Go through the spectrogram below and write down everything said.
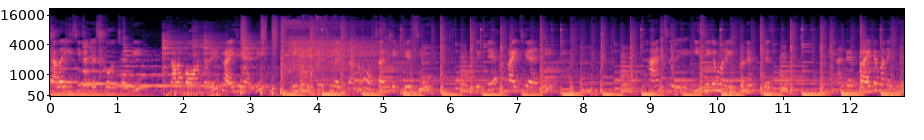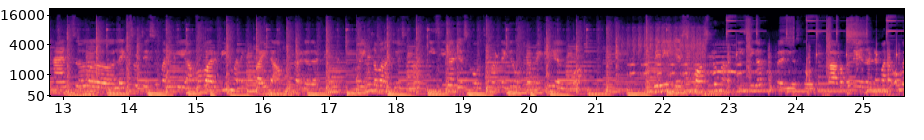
చాలా ఈజీగా చేసుకోవచ్చు అండి చాలా బాగుంటుంది. ట్రై చేయండి. మీకు డిస్క్రిప్షన్లో ఇస్తాను. ఒకసారి చెక్ చేసి కుదిరితే ట్రై చేయండి. హ్యాండ్స్ ఈజీగా మనం ఇంట్లోనే చేసుకోవచ్చు. అంటే బయట మనకి హ్యాండ్స్ లెగ్స్ వచ్చేసి మనకి అమ్మవారికి మనకి బయట అమ్ముతారు కదండి. సో ఇంట్లో మనం చేస్తే మనకి ఈజీగా చేసుకోవచ్చు. మన దగ్గర ఉన్న మెటీరియల్తో వెరీ లెస్ కాస్ట్లో మనకి ఈజీగా ప్రిపేర్ చేసుకోవచ్చు. కాకపోతే ఏంటంటే మనం ఒక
